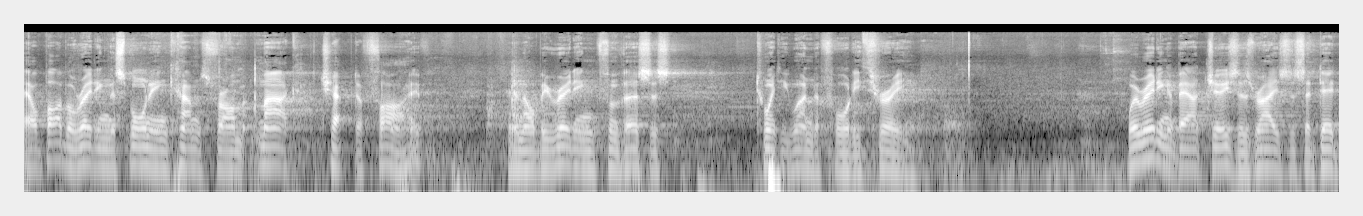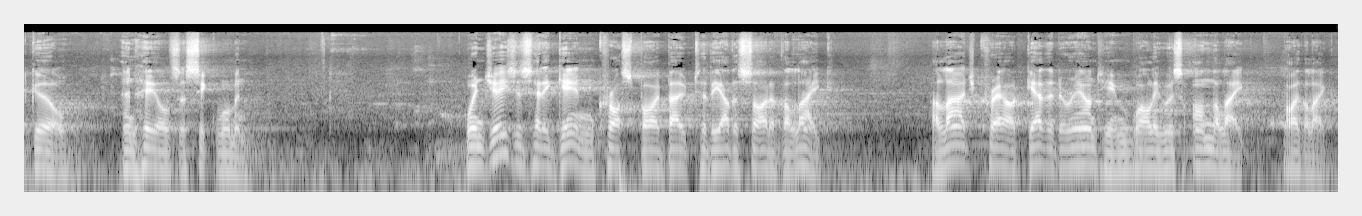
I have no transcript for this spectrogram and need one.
Our Bible reading this morning comes from Mark chapter 5, and I'll be reading from verses 21 to 43. We're reading about Jesus raises a dead girl and heals a sick woman. When Jesus had again crossed by boat to the other side of the lake, a large crowd gathered around him while he was on the lake, by the lake.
